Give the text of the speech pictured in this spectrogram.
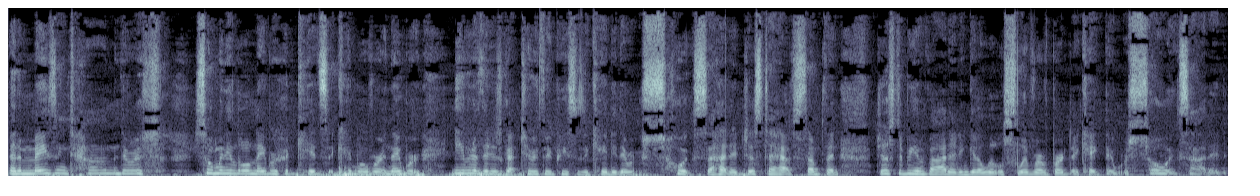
an amazing time, there was so many little neighborhood kids that came over, and they were even if they just got two or three pieces of candy, they were so excited just to have something, just to be invited and get a little sliver of birthday cake. They were so excited,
